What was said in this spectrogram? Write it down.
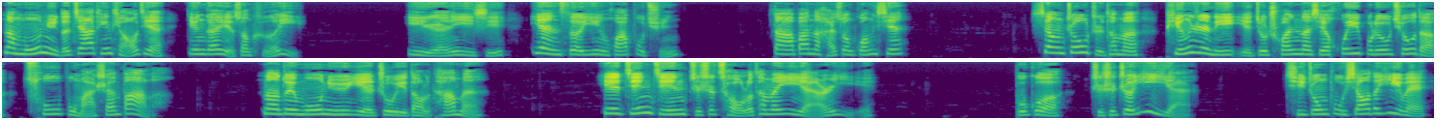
那母女的家庭条件应该也算可以，一人一袭艳色印花布裙，打扮的还算光鲜。像周芷他们平日里也就穿那些灰不溜秋的粗布麻衫罢了。那对母女也注意到了他们。也仅仅只是瞅了他们一眼而已。不过，只是这一眼，其中不消的意味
